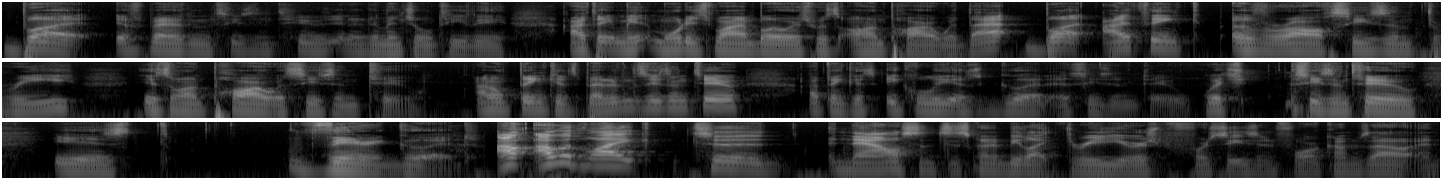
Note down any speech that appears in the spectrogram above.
but it's better than season two's interdimensional TV. I think Morty's Mind Blowers was on par with that, but I think overall season three is on par with season two. I don't think it's better than season two. I think it's equally as good as season two, which season two is very good. I, I would like to now since it's going to be like three years before season four comes out, and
